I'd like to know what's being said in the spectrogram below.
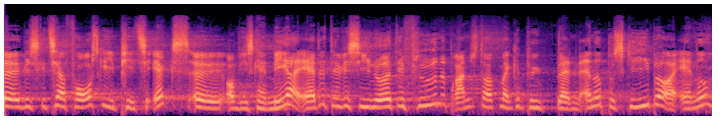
øh, vi skal til at forske i PTX, øh, og vi skal have mere af det, det vil sige noget af det flydende brændstof, man kan bygge blandt andet på skibe og andet.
